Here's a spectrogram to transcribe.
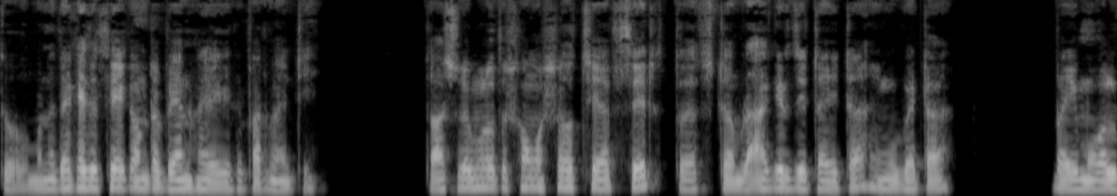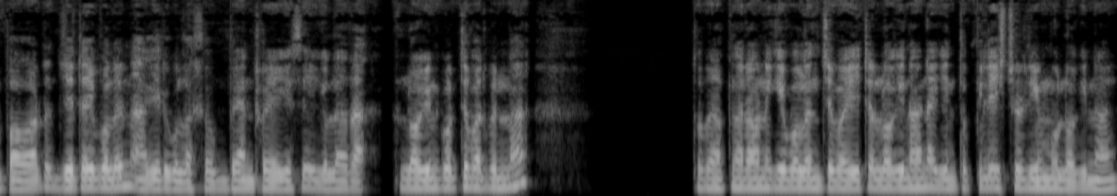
তো মানে দেখা যাচ্ছে অ্যাকাউন্টটা ব্যান হয়ে গেছে পারমানেন্টলি তো আসলে মূলত সমস্যা হচ্ছে অ্যাপসের তো অ্যাপসটা আমরা আগের যেটা এটা ইমো বেটা বা ইমো অল পাওয়ার যেটাই বলেন আগেরগুলা সব ব্যান্ড হয়ে গেছে, এগুলা লগ ইন করতে পারবেন না। তবে আপনারা অনেকে বলেন যে ভাই এটা লগ ইন হয় না, কিন্তু Play Store Imo log in হয়।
